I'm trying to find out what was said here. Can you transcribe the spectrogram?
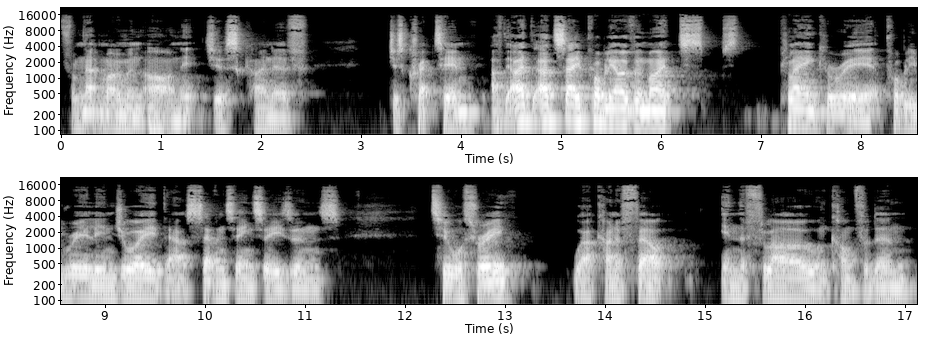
From that moment on, it just kind of just crept in. I'd, I'd say probably over my playing career, probably really enjoyed out 17 seasons, two or three, where I kind of felt in the flow and confident.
